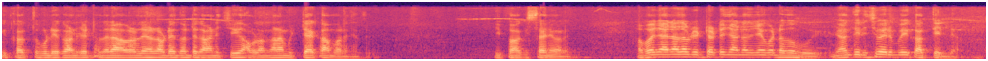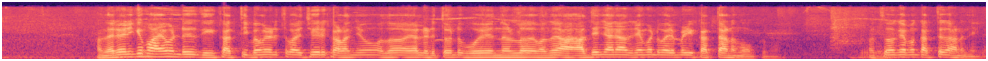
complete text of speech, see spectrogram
ഈ കത്ത് പുള്ളിയെ കാണിച്ചിട്ട് അന്നേരം അവളെ അവിടെ നിന്നിട്ട് കാണിച്ച് അവിടെ അങ്ങനെ വിട്ടേക്കാൻ പറഞ്ഞത്. ഈ പാകിസ്ഥാനി പറഞ്ഞു. അപ്പോൾ ഞാനത് അവിടെ ഇട്ടിട്ട് ഞാൻ അതിനെ കൊണ്ടങ്ങ് പോയി. ഞാൻ തിരിച്ച് വരുമ്പോൾ ഈ കത്തില്ല. അന്നേരം എനിക്ക് ഭയമുണ്ട്. ഈ കത്തി ഇപ്പം എടുത്ത് വലിച്ചു കയറി കളഞ്ഞു. അതോ അയാൾ എടുത്തുകൊണ്ട് പോയി എന്നുള്ള വന്ന് ആദ്യം ഞാൻ അതിനെ കൊണ്ട് വരുമ്പോൾ ഈ കത്താണ് നോക്കുന്നത്. കത്ത് നോക്കിയപ്പം കത്ത് കാണുന്നില്ല.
